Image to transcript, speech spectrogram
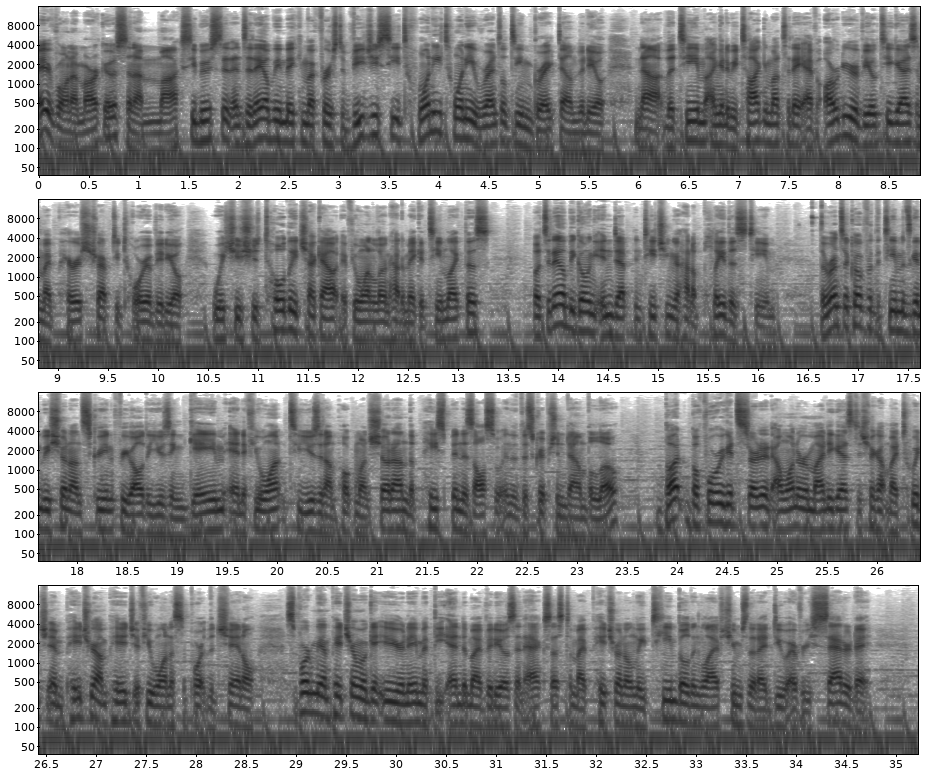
Hey everyone, I'm Marcos and I'm Moxie Boosted and today I'll be making my first VGC 2020 rental team breakdown video. Now, the team I'm going to be talking about today I've already revealed to you guys in my Perish Trap tutorial video, which you should totally check out if you want to learn how to make a team like this. But today I'll be going in depth and teaching you how to play this team. The rental code for the team is going to be shown on screen for you all to use in game, and if you want to use it on Pokemon Showdown, the paste bin is also in the description down below. But before we get started, I want to remind you guys to check out my Twitch and Patreon page if you want to support the channel. Supporting me on Patreon will get you your name at the end of my videos and access to my Patreon-only team building live streams that I do every Saturday.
